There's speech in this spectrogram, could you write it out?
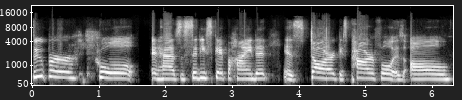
super cool. It has a cityscape behind it. It's dark, it's powerful, it's all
